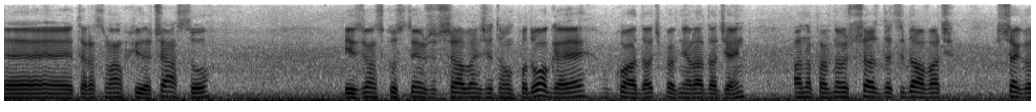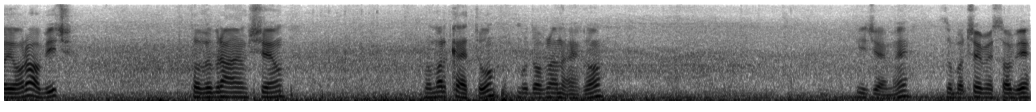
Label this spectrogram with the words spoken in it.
e, teraz mam chwilę czasu i w związku z tym, że trzeba będzie tą podłogę układać pewnie lada dzień, a na pewno już trzeba zdecydować z czego ją robić, to wybrałem się do marketu budowlanego. Idziemy, zobaczymy sobie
